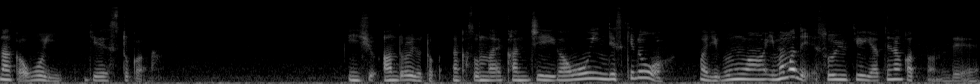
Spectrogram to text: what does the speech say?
なんか多い JS とか印象 Android とかなんかそんな感じが多いんですけど、まあ、自分は今までそういう系やってなかったんで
